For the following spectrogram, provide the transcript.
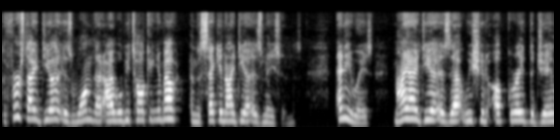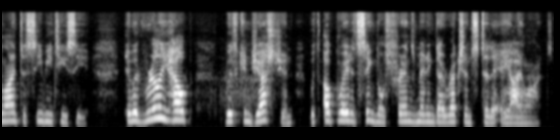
The first idea is one that I will be talking about, and the second idea is Mason's. Anyways, my idea is that we should upgrade the J line to CBTC. It would really help with congestion with upgraded signals transmitting directions to the AI lines.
